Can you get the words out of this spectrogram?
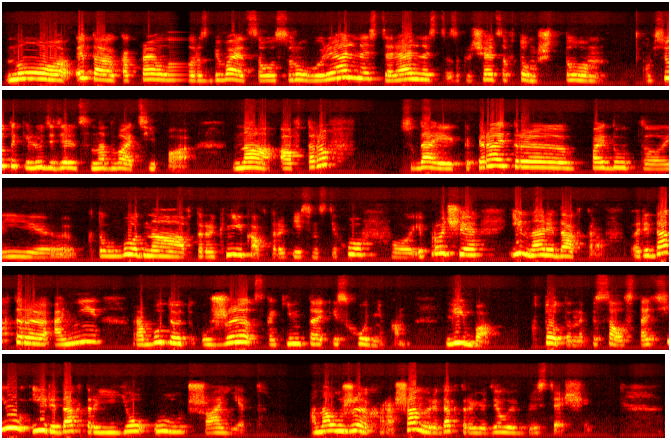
Но это, как правило, разбивается о суровую реальность, а реальность заключается в том, что все-таки люди делятся на два типа. На авторов, Сюда и копирайтеры пойдут, и кто угодно, авторы книг, авторы песен, стихов и прочее, и на редакторов. Редакторы, они работают уже с каким-то исходником. Либо кто-то написал статью, и редактор ее улучшает. Она уже хороша, но редактор ее делает блестящей.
